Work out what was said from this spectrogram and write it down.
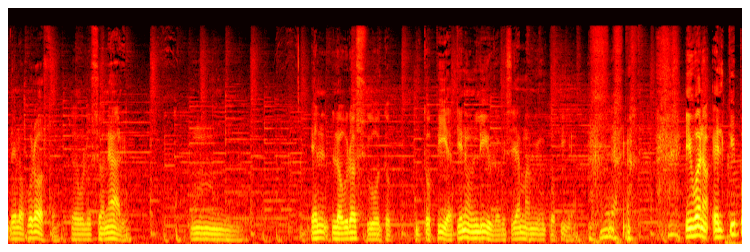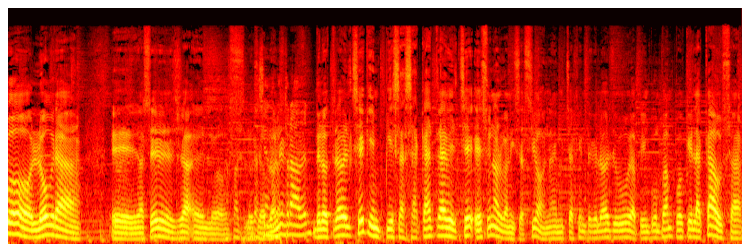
de los grosos, revolucionario. Mm, él logró su uto- utopía, tiene un libro que se llama Mi Utopía. Y bueno, el tipo logra eh, hacer ya, eh, los, de los travel. de los travel check y empieza a sacar travel check. Es una organización, hay mucha gente que lo ayuda, pim pum pam, porque la causa,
